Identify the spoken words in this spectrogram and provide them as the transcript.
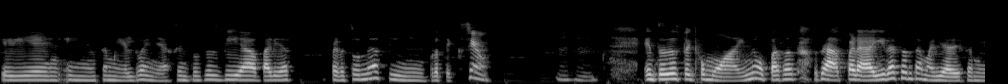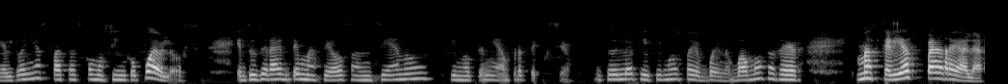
que viven en San Miguel Dueñas, entonces vi a varias personas sin protección. Entonces fue como, ay no, pasas, o sea, para ir a Santa María de San Miguel Dueñas pasas como cinco pueblos. Entonces eran demasiados ancianos que no tenían protección. Entonces lo que hicimos fue, bueno, vamos a hacer mascarillas para regalar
